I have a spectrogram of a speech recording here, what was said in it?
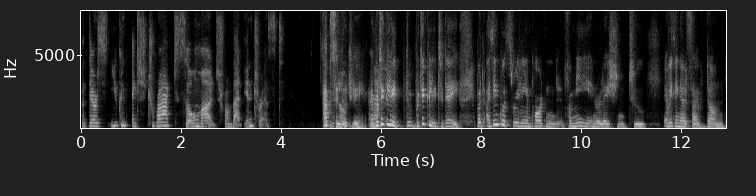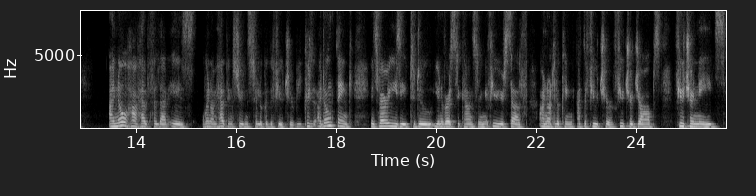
but there's you can extract so much from that interest absolutely know? yeah. particularly particularly today but i think what's really important for me in relation to everything else i've done i know how helpful that is when I'm helping students to look at the future because I don't think it's very easy to do university counseling if you yourself are not looking at the future, future jobs, future needs,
